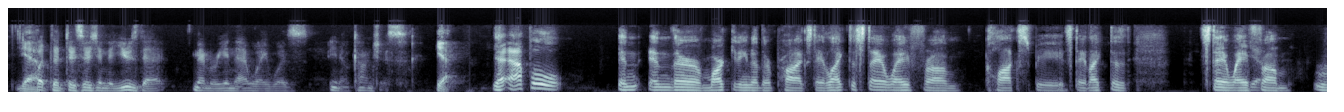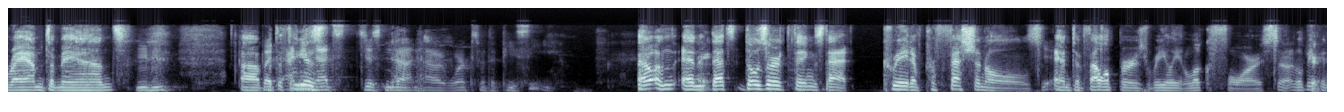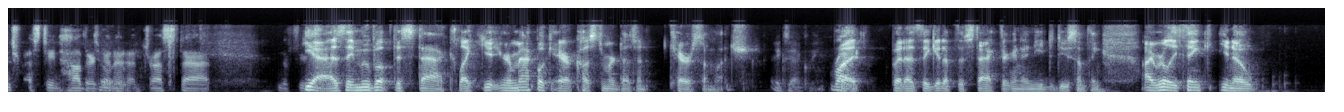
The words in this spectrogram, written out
yeah. But the decision to use that memory in that way was, you know, conscious. Yeah. Yeah, Apple in in their marketing of their products, they like to stay away from clock speeds. They like to stay away yeah. from RAM demands. Mm-hmm. Uh, but, but, the thing I mean, is, that's just not yeah. how it works with a PC. Oh, and, and right. that's those are things that creative professionals yeah. and developers really look for. So it'll be sure. interesting how they're totally. going to address that. Yeah, as they move up the stack, like your MacBook Air customer doesn't care so much. Exactly. Right. But, but as they get up the stack, they're going to need to do something. I really think, you know,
